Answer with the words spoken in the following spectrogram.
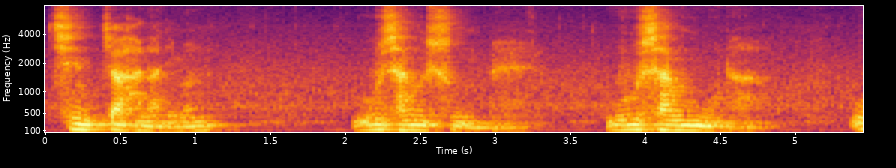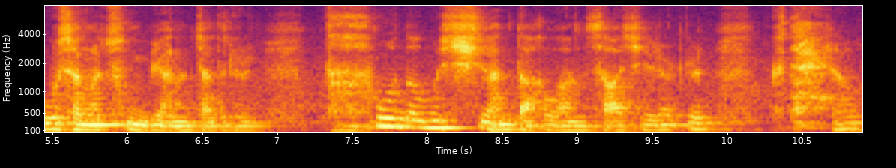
진짜 하나님은 우상 숭배, 우상 문화, 우상을 숭배하는 자들을 너무너무 싫어한다고 한 사실을 그대로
